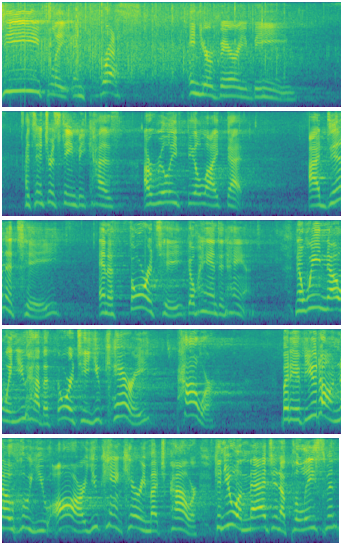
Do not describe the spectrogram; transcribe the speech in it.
deeply impressed in your very being. It's interesting because I really feel like that identity and authority go hand in hand. Now, we know when you have authority, you carry power. But if you don't know who you are, you can't carry much power. Can you imagine a policeman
